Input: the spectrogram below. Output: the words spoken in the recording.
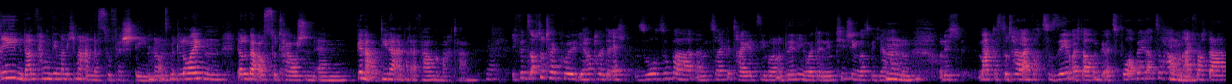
reden, dann fangen wir manchmal an, das zu verstehen oder uns mit Leuten darüber auszutauschen, ähm, genau, die da einfach Erfahrung gemacht haben. Ja. Ich finde es auch total cool, ihr habt heute echt so super ähm, Zeug geteilt, Simon und Lilly, heute in dem Teaching, was wir hier mhm. hatten. Und ich mag das total einfach zu sehen, euch da auch irgendwie als Vorbilder zu haben mhm. und einfach da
